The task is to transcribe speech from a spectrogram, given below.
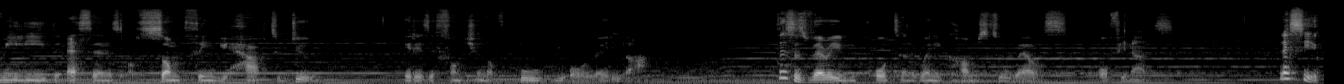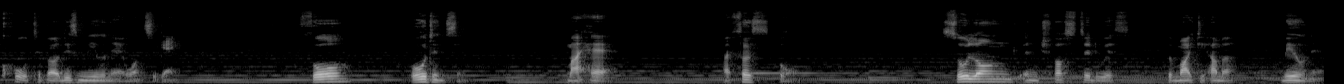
really the essence of something you have to do, it is a function of who you already are. This is very important when it comes to wealth or finance. Let's see a quote about this Mjolnir once again. Thor Odinson, my heir, my firstborn, so long entrusted with the mighty hammer Mjolnir,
